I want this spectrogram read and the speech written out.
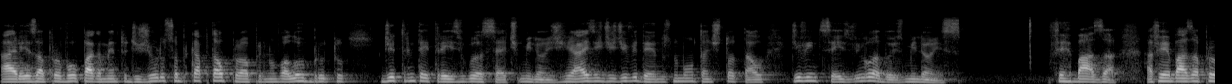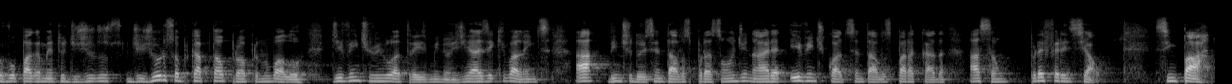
A Arezo aprovou o pagamento de juros sobre capital próprio no valor bruto de 33,7 milhões de reais e de dividendos no montante total de 26,2 milhões. Ferbasa. A Ferbasa aprovou o pagamento de juros, de juros sobre capital próprio no valor de 20,3 milhões de reais, equivalentes a 22 centavos por ação ordinária e 24 centavos para cada ação preferencial. Simpar.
